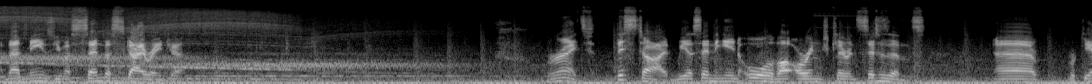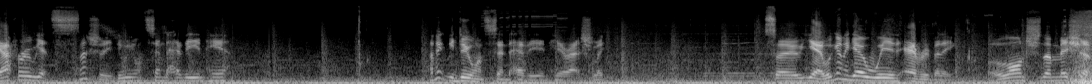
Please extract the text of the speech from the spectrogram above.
and that means you must send a Skyranger. Right, this time we are sending in all of our orange clearance citizens. Uh, Rookie Afro gets. Actually, do we want to send a heavy in here? I think we do want to send a heavy in here, actually. So, yeah, we're going to go with everybody. Launch the mission.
